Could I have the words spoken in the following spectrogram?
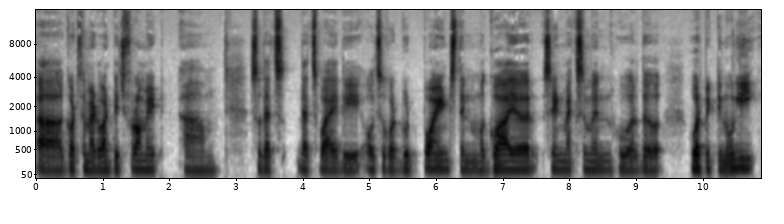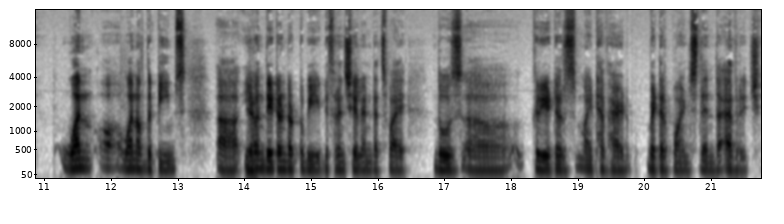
uh, got some advantage from it. Um, so that's that's why they also got good points. Then Maguire Saint Maximin who are the who are picked in only one uh, one of the teams. Uh, yeah. even they turned out to be differential and that's why those uh, creators might have had better points than the average.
